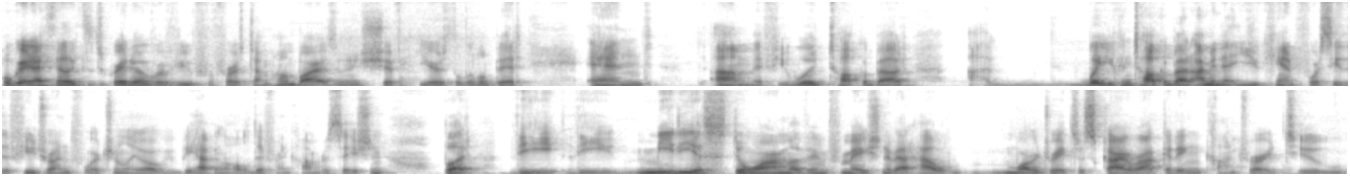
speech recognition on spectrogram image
Well, great. I feel like that's a great overview for first-time home buyers. I'm going to shift gears a little bit, and um, if you would talk about, uh, well, you can talk about. I mean, you can't foresee the future, unfortunately, or we'd be having a whole different conversation. But the the media storm of information about how mortgage rates are skyrocketing, contrary to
